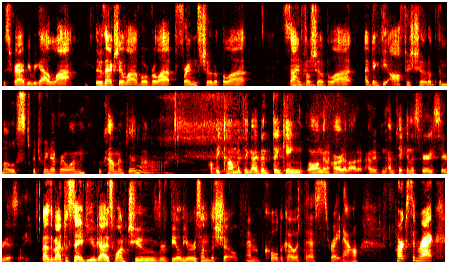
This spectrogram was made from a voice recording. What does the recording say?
describe you. We got a lot. There's actually a lot of overlap. Friends showed up a lot. Seinfeld mm-hmm. showed up a lot. I think The Office showed up the most between everyone who commented. Oh. I'll be commenting. I've been thinking long and hard about it. I'm, I'm taking this very seriously. I was about to say, do you guys want to reveal yours on the show? I'm cool to go with this right now. Parks and Rec,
